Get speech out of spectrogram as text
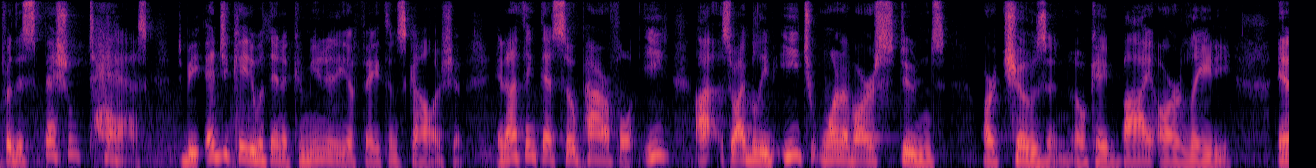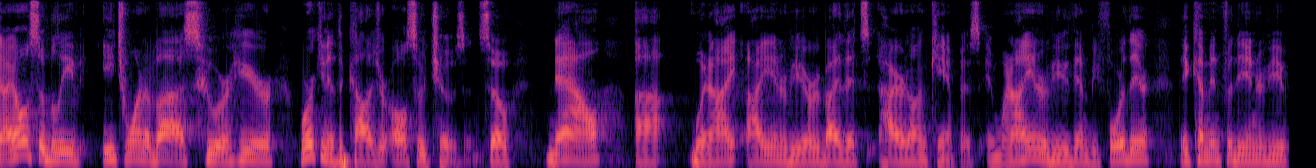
for this special task to be educated within a community of faith and scholarship. And I think that's so powerful. Each, I, so I believe each one of our students are chosen, okay, by Our Lady. And I also believe each one of us who are here working at the college are also chosen. So now, uh, when I, I interview everybody that's hired on campus, and when I interview them before they they come in for the interview,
